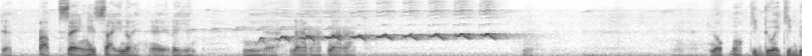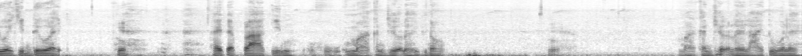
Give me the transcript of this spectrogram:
เดี๋ยวปรับแสงให้ใสหน่อยเออได้เห็นนี่นะน่ารักน่ารักนกบอกกินด้วยกินด้วยกินด้วย ให้แต่ปลากิน โอ้โหมากันเยอะเลยพี่น้อง นี่มากันเยอะเลยหลายตัวเลย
